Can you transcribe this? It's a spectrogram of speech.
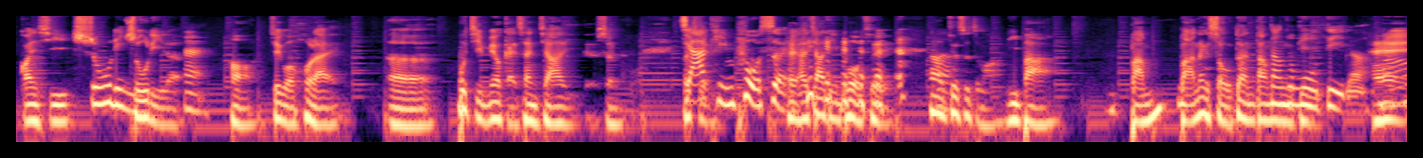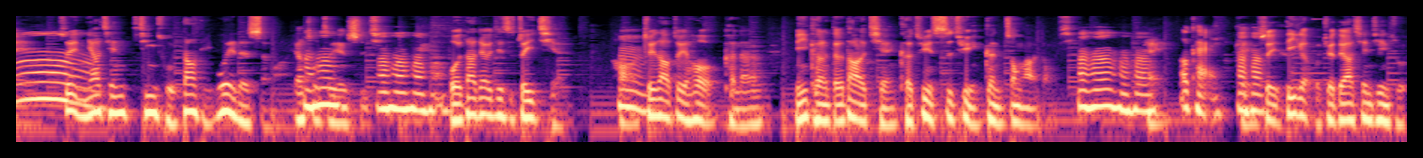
关系疏离。疏离了，嗯，好，结果后来呃，不仅没有改善家里的生活，家庭破碎，还家庭破碎，那就是怎么？你把把把那个手段当当做目的。了，哎，所以你要先清楚到底为了什么要做这件事情，我大家就是追钱，好，追到最后可能。你可能得到了钱，可去失去更重要的东西。嗯哼哼哼，OK。所以第一个，我觉得要先清楚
